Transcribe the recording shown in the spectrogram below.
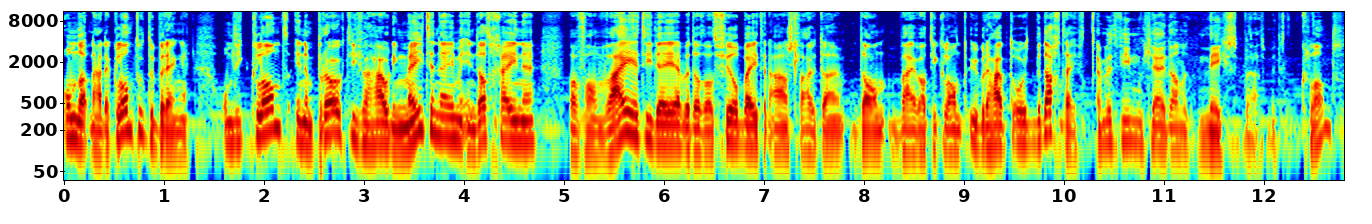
om dat naar de klant toe te brengen. Om die klant in een proactieve houding mee te nemen in datgene waarvan wij het idee hebben dat dat veel beter aansluit dan, bij wat die klant überhaupt ooit bedacht heeft. En met wie moet jij dan het meest praten? Met een klant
